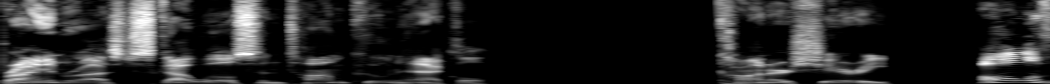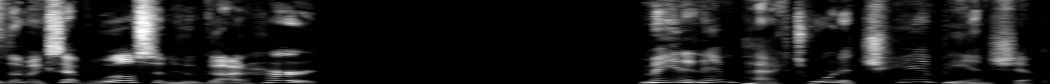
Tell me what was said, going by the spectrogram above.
Bryan Rust, Scott Wilson, Tom Kuhnhackl, Connor Sheary, all of them except Wilson, who got hurt, made an impact toward a championship.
